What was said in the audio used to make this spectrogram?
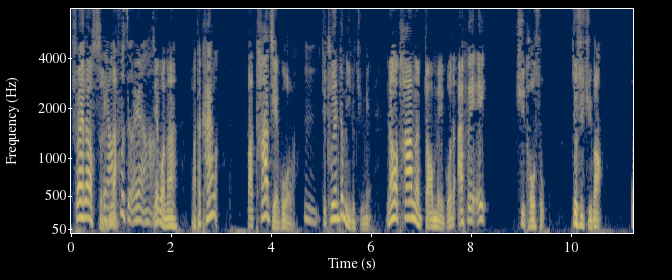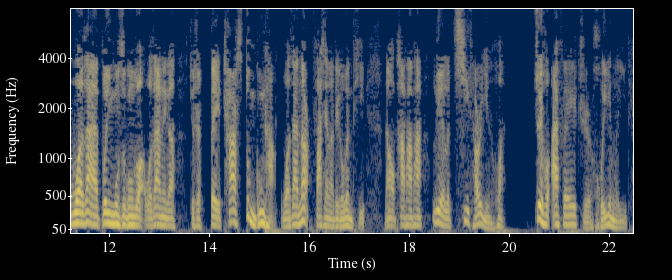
摔下来要死人的，负责任啊。结果呢，把他开了。把他解雇了，嗯，就出现这么一个局面。然后他呢找美国的 FAA 去投诉，就去举报，我在波音公司工作，我在那个就是北查尔斯顿工厂，我在那儿发现了这个问题，然后啪啪啪列了七条隐患，最后 FAA 只回应了一条。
